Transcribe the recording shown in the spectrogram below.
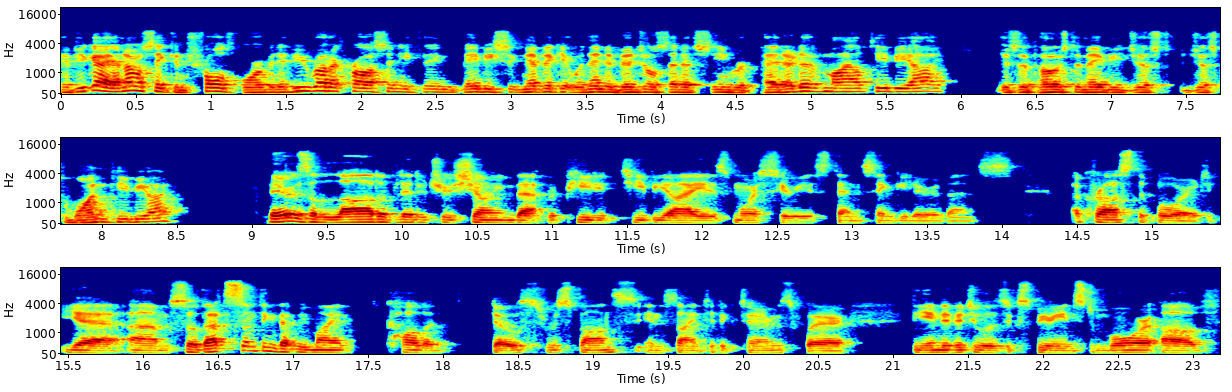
have you guys? I don't say controlled for, but have you run across anything maybe significant with individuals that have seen repetitive mild TBI as opposed to maybe just just one TBI? There's a lot of literature showing that repeated TBI is more serious than singular events across the board. Yeah. Um, so that's something that we might call a dose response in scientific terms, where the individual has experienced more of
